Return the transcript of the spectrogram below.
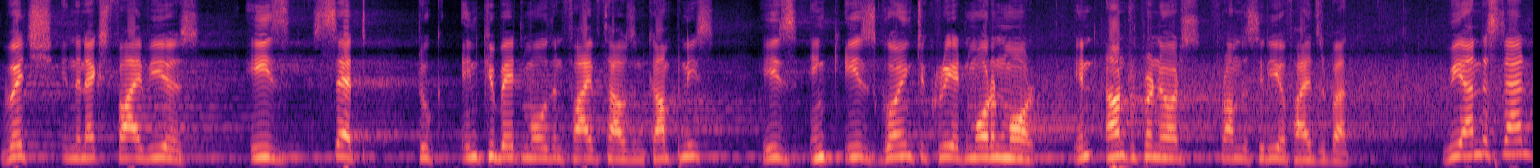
which in the next five years is set to incubate more than 5,000 companies, is, is going to create more and more entrepreneurs from the city of Hyderabad. We understand,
